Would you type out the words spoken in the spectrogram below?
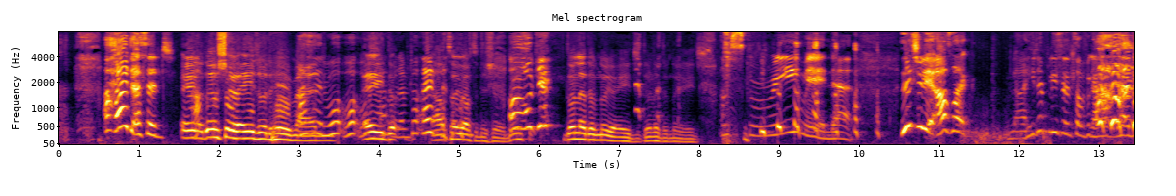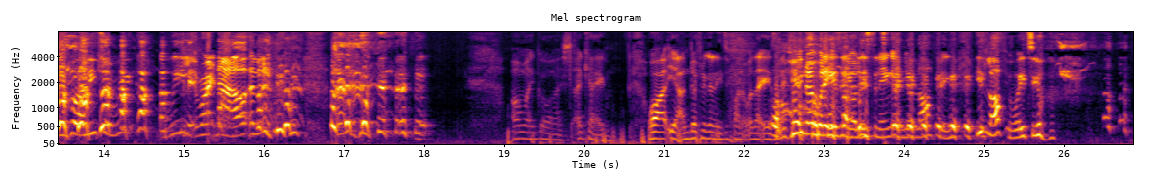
I heard. I said. Ada, ah. don't show your age on here, man. I said what? What? what Hey, I've not heard. I'll tell you after the show. Oh, don't, Oh, okay. don't let them know your age. Don't let them know your age. I'm screaming. Literally, I was like, nah, he definitely said something I haven't heard before. I need to re- wheel it right now. And oh my gosh. Okay. Well, yeah, I'm definitely going to need to find out what that is. And if you know what it is and you're listening and you're laughing, he's laughing way too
